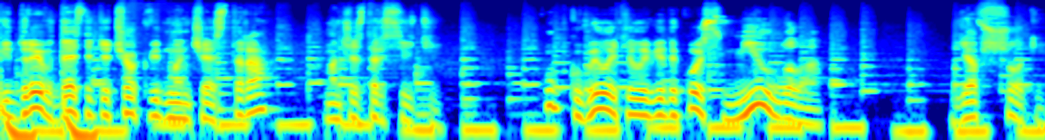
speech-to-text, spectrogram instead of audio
Відрив 10 очок від Манчестера, Манчестер Сіті. Кубку вилетіли від якогось Мілвела. Я в шокі.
